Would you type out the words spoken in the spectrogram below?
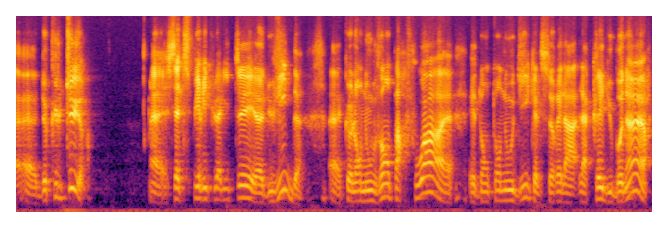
euh, de culture. Euh, cette spiritualité euh, du vide euh, que l'on nous vend parfois et dont on nous dit qu'elle serait la, clé du bonheur,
